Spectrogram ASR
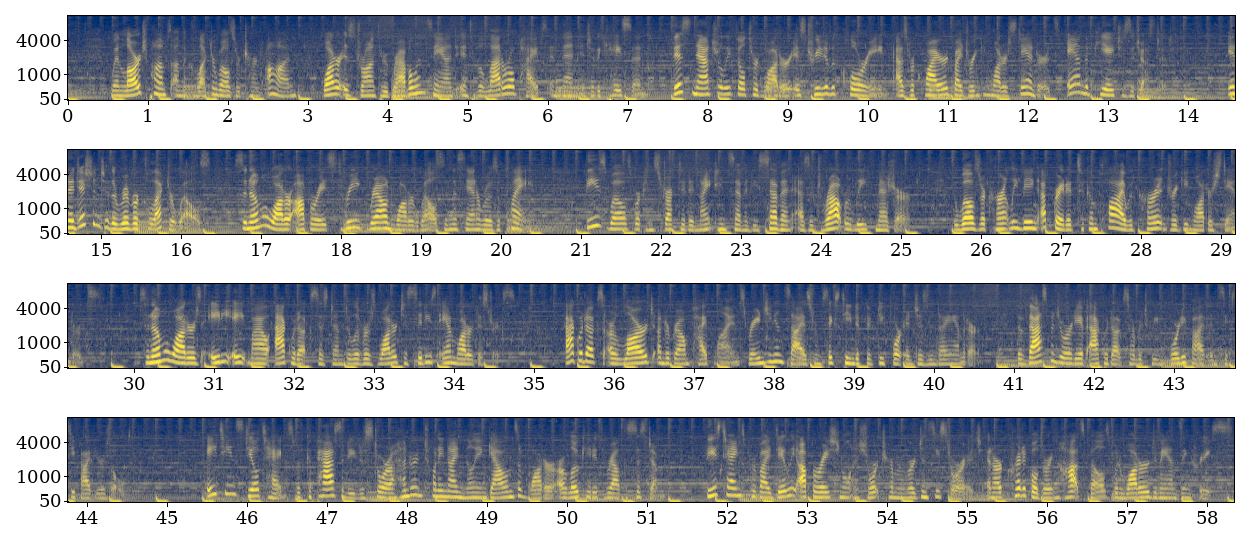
When large pumps on the collector wells are turned on, water is drawn through gravel and sand into the lateral pipes and then into the caisson. This naturally filtered water is treated with chlorine as required by drinking water standards and the pH is adjusted. In addition to the river collector wells, Sonoma Water operates three groundwater wells in the Santa Rosa Plain. These wells were constructed in 1977 as a drought relief measure. The wells are currently being upgraded to comply with current drinking water standards. Sonoma Water's 88 mile aqueduct system delivers water to cities and water districts. Aqueducts are large underground pipelines ranging in size from 16 to 54 inches in diameter. The vast majority of aqueducts are between 45 and 65 years old. 18 steel tanks with capacity to store 129 million gallons of water are located throughout the system. These tanks provide daily operational and short term emergency storage and are critical during hot spells when water demands increase.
